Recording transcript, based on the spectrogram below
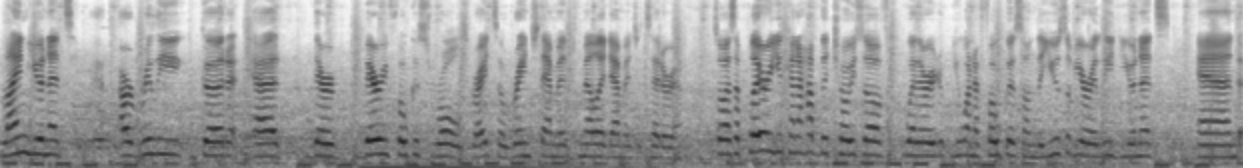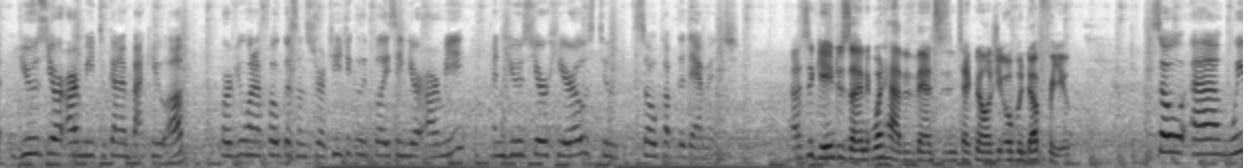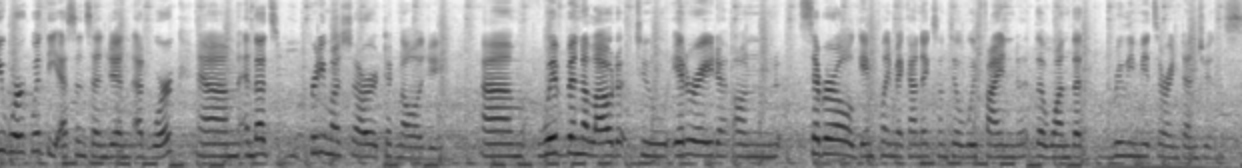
line units are really good at they're very focused roles, right? So range damage, melee damage, etc. So as a player, you kind of have the choice of whether you want to focus on the use of your elite units and use your army to kind of back you up, or if you want to focus on strategically placing your army and use your heroes to soak up the damage. As a game designer, what have advances in technology opened up for you? So uh, we work with the Essence engine at work, um, and that's pretty much our technology. Um, we've been allowed to iterate on several gameplay mechanics until we find the one that really meets our intentions.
